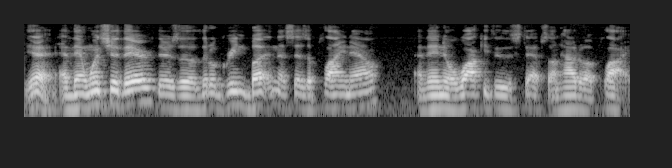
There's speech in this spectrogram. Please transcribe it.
Yeah. And then once you're there, there's a little green button that says apply now, and then it'll walk you through the steps on how to apply.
